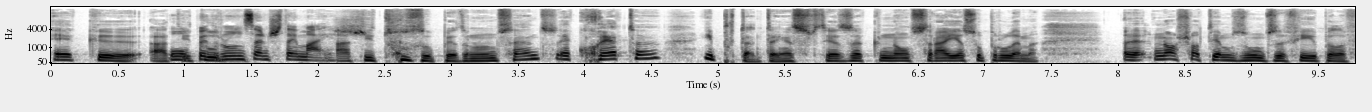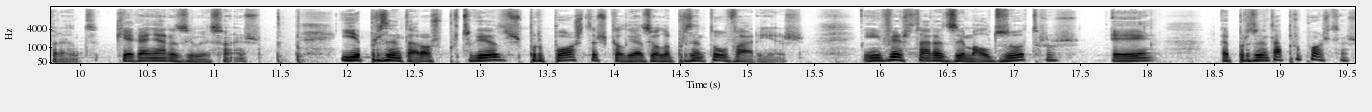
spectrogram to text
é que a atitude... O Pedro Nuno Santos tem mais. A atitude do Pedro Nuno Santos é correta e, portanto, tenho a certeza que não será esse o problema. Uh, nós só temos um desafio pela frente, que é ganhar as eleições e apresentar aos portugueses propostas, que aliás ele apresentou várias. E, em vez de estar a dizer mal dos outros, é apresentar propostas.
